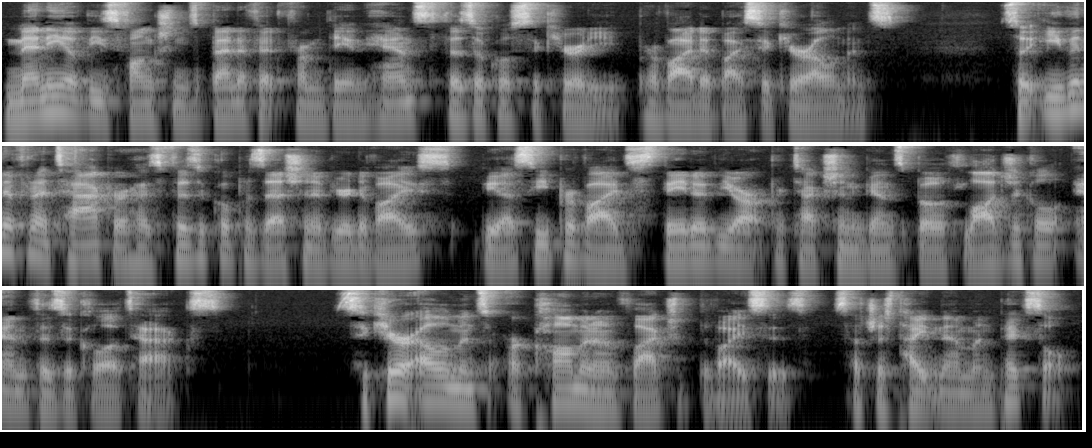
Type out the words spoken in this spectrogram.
many of these functions benefit from the enhanced physical security provided by secure elements. So even if an attacker has physical possession of your device, the SE provides state-of-the-art protection against both logical and physical attacks. Secure elements are common on flagship devices, such as Titan M and Pixel,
